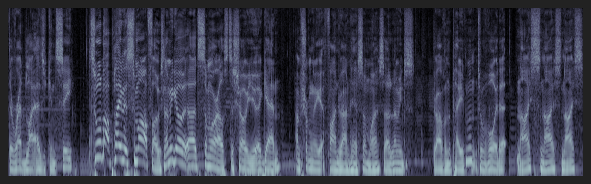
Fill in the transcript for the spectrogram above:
the red light as you can see. It's all about playing it smart, folks. Let me go uh, somewhere else to show you again. I'm sure I'm going to get fined around here somewhere, so let me just drive on the pavement to avoid it. Nice, nice, nice.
